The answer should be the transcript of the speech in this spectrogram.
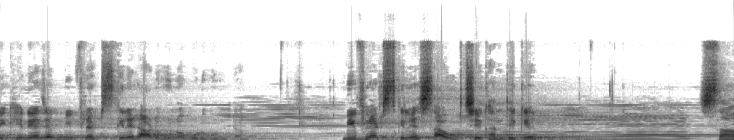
দেখে নেওয়া যাক বি ফ্ল্যাট স্কেলের আরোহণ অবরোহণটা বি ফ্ল্যাট স্কেলে সা উঠছে এখান থেকে। সা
